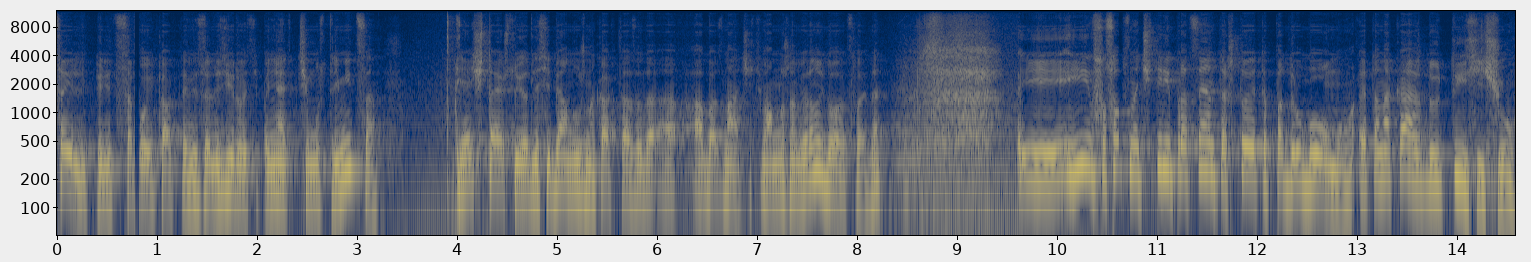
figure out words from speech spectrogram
цель перед собой как-то визуализировать и понять, к чему стремиться, я считаю, что ее для себя нужно как-то а, обозначить. Вам нужно вернуть этот слайд, да? И, и собственно, 4% что это по-другому? Это на каждую тысячу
